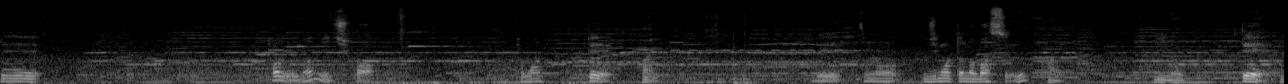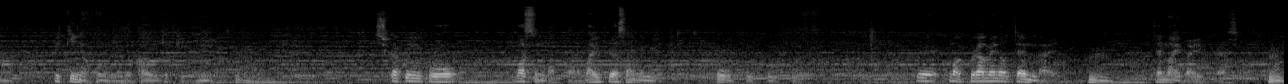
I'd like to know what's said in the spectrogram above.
で多分何日か泊まってはい。でその地元のバスにはい乗って駅の方に向かう時に近くにこうバスの中からバイク屋さんが見えほうほうほうてでまあ暗めの店内ほううん。狭いバイク屋さん。うん。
